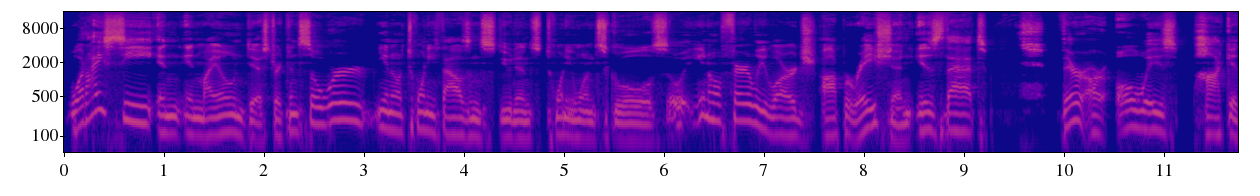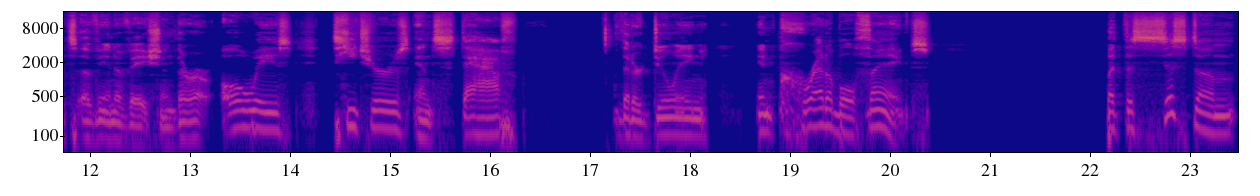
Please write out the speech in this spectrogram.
what I see in, in my own district, and so we're, you know, 20,000 students, 21 schools, so, you know, fairly large operation, is that there are always pockets of innovation. There are always teachers and staff that are doing incredible things. But the system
